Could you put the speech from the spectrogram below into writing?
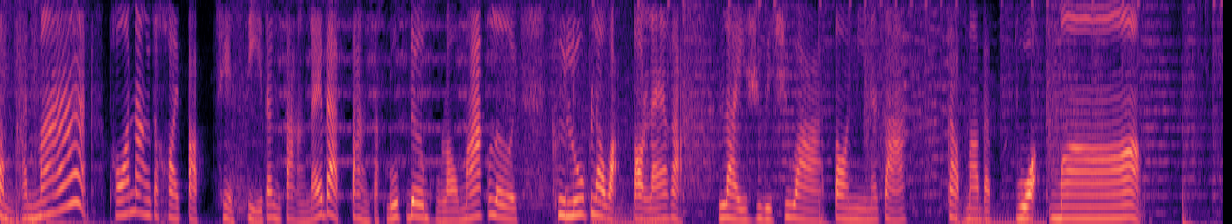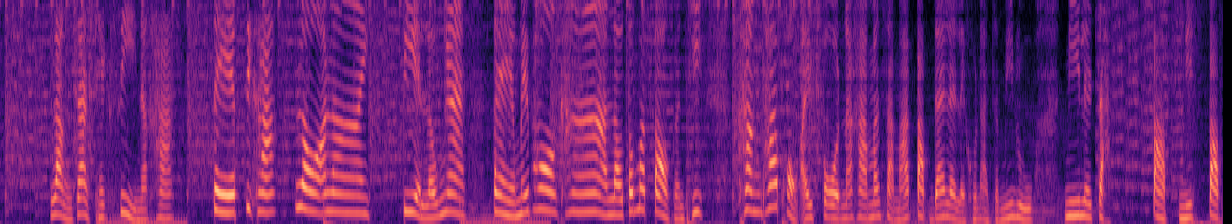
สำคัญมาก เพราะว่านางจะคอยปรับเฉดสีต่างๆ ได้แบบต่างจากรูปเดิมของเรามากเลย คือรูปเราอะตอนแรกอะไหลชีวิตชีวาตอนนี้นะจ๊ะกลับมาแบบบวมาก หลังจากเช็คสีนะคะเซฟสิคะ รออะไร เปลี่ยนแล้วไงแต่ยังไม่พอค่ะ เราต้องมาต่อกันที่คลังภาพของ iPhone นะคะ มันสามารถปรับได้หลาย ๆ คนอาจจะไม่รู้นี่เลยจ้ะปรับนิดปรับ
